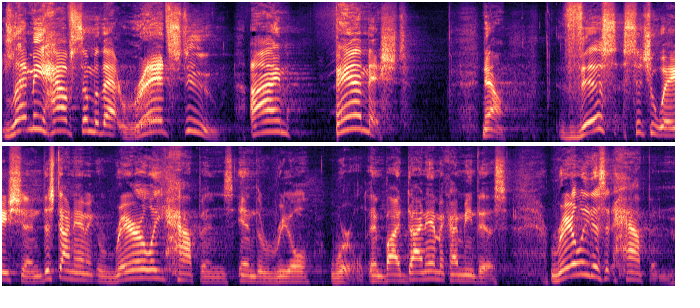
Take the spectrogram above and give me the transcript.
let me have some of that red stew. I'm famished. Now, this situation, this dynamic rarely happens in the real world. And by dynamic, I mean this rarely does it happen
